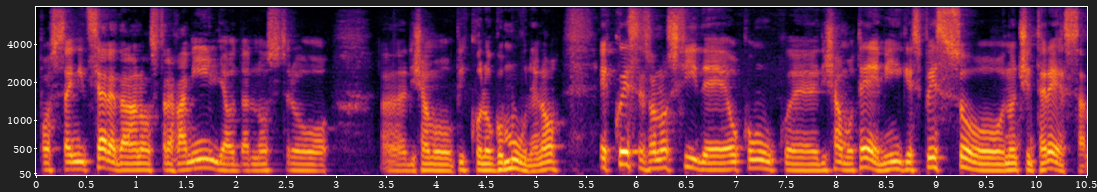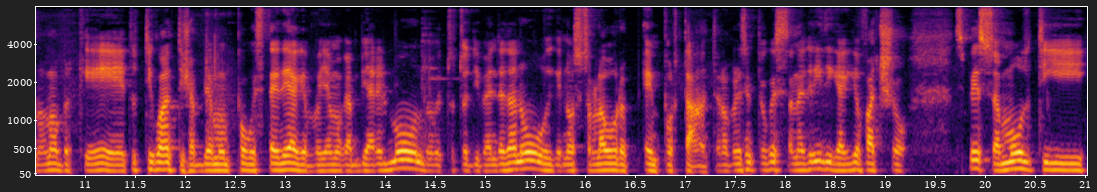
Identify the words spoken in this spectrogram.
possa iniziare dalla nostra famiglia o dal nostro eh, diciamo piccolo comune, no? E queste sono sfide o comunque diciamo temi che spesso non ci interessano, no? Perché tutti quanti abbiamo un po' questa idea che vogliamo cambiare il mondo, che tutto dipende da noi, che il nostro lavoro è importante, no? Per esempio questa è una critica che io faccio spesso a molti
